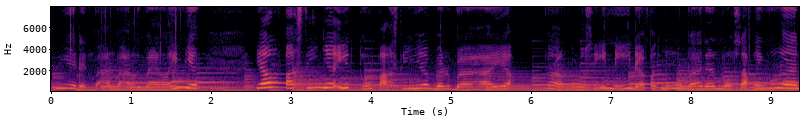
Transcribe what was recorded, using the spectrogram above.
kimia, dan bahan-bahan limbah yang lainnya yang pastinya itu pastinya berbahaya. Nah, polusi ini dapat mengubah dan merusak lingkungan.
